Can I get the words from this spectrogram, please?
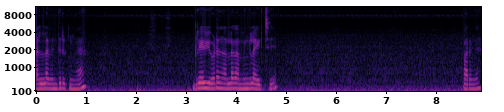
நல்லா வெந்திருக்குங்க. கிரேவியோட நல்லா மிங்கிள் ஆயிடுச்சு. பாருங்கள்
